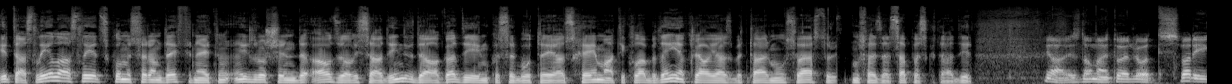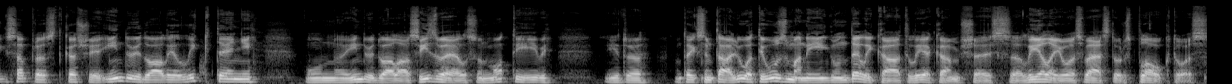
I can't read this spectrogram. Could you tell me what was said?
ir tās lielās lietas, ko mēs varam definēt, un ir droši vien daudz vēl visādi individuāli gadījumi, kas varbūt tajā schēmā tik labi neiekļaujās, bet tā ir mūsu vēsture. Mums vajadzētu saprast, ka tāda ir. Jā, es domāju, to ir ļoti svarīgi saprast, ka šie individuālie likteņi un individuālās izvēles un motīvi ir nu, teiksim, tā, ļoti uzmanīgi un delikāti liekami šais lielajos vēstures plauktos.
